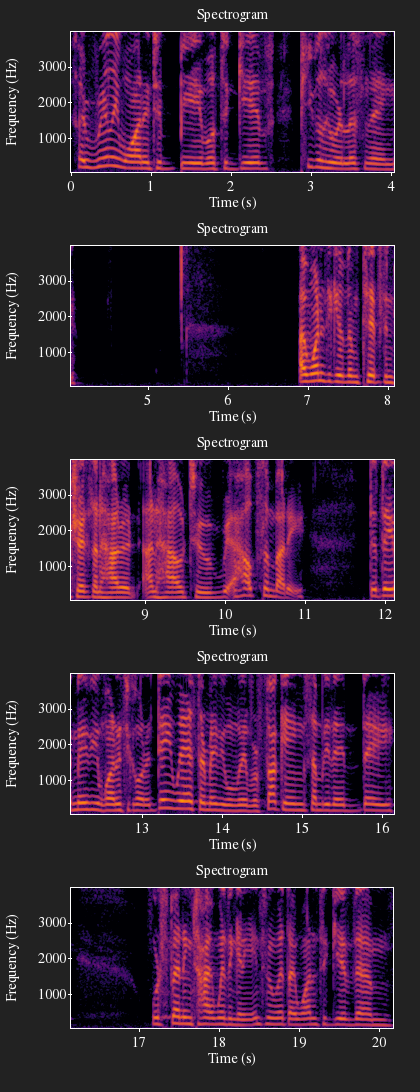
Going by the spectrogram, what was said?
So I really wanted to be able to give people who are listening I wanted to give them tips and tricks on how to on how to help somebody that they maybe wanted to go on a date with, or maybe when they were fucking somebody they they were spending time with and getting intimate with. I wanted to give them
